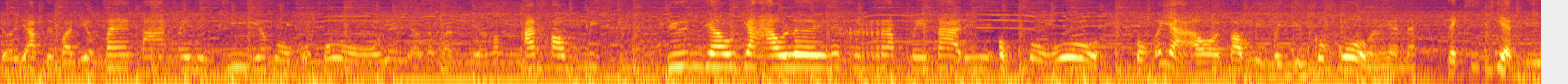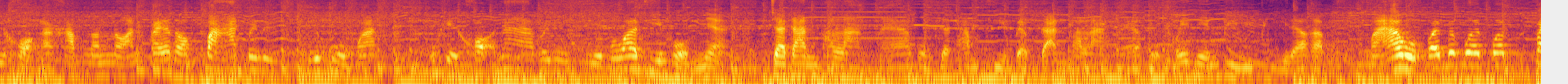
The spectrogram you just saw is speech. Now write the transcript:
ย่อยยับในมัดเดียวแป้งปานไปหนึ่งที่ครับผมโอ้โหย่อยยับในมัดเดียวครับอะตอมมิก ยืนยาวๆเลยนะครับเมตาดีโอ้โห ผมก็อยากเอาตอมมิกมายืนโก้ๆเหมือนกันนะ แต่ขี้เกียจดีของนะครับนอนๆ ไปแล้วต่อปาดไปหนึ่งทีครับผมมาโอเคเคาะหน้าไปหนึ่งทีเพราะว่าทีมผมเนี่ยจะดันพลังนะครับผมจะทำทีมแบบดันพลังนะครับผมไม่เน้น PVP แล้วครับ มาผมไปเปิดเปิดเปิดแป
